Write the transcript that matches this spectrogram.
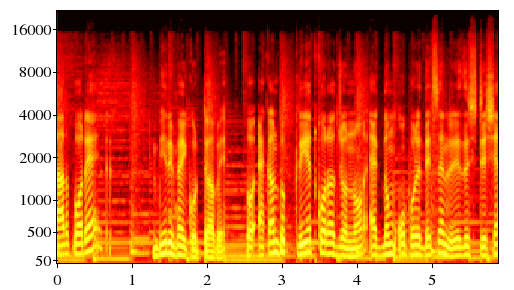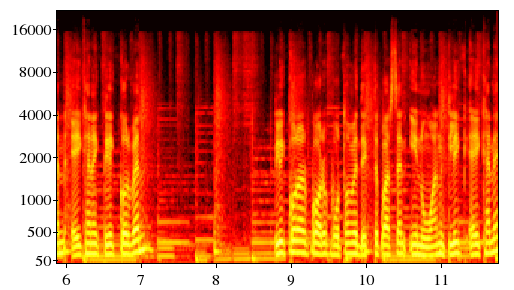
তারপরে ভেরিফাই করতে হবে। তো অ্যাকাউন্টটি ক্রিয়েট করার জন্য একদম উপরে দেখছেন রেজিস্ট্রেশন এইখানে ক্লিক করবেন। ক্লিক করার পর প্রথমে দেখতে পাচ্ছেন ইন ওয়ান ক্লিক এইখানে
